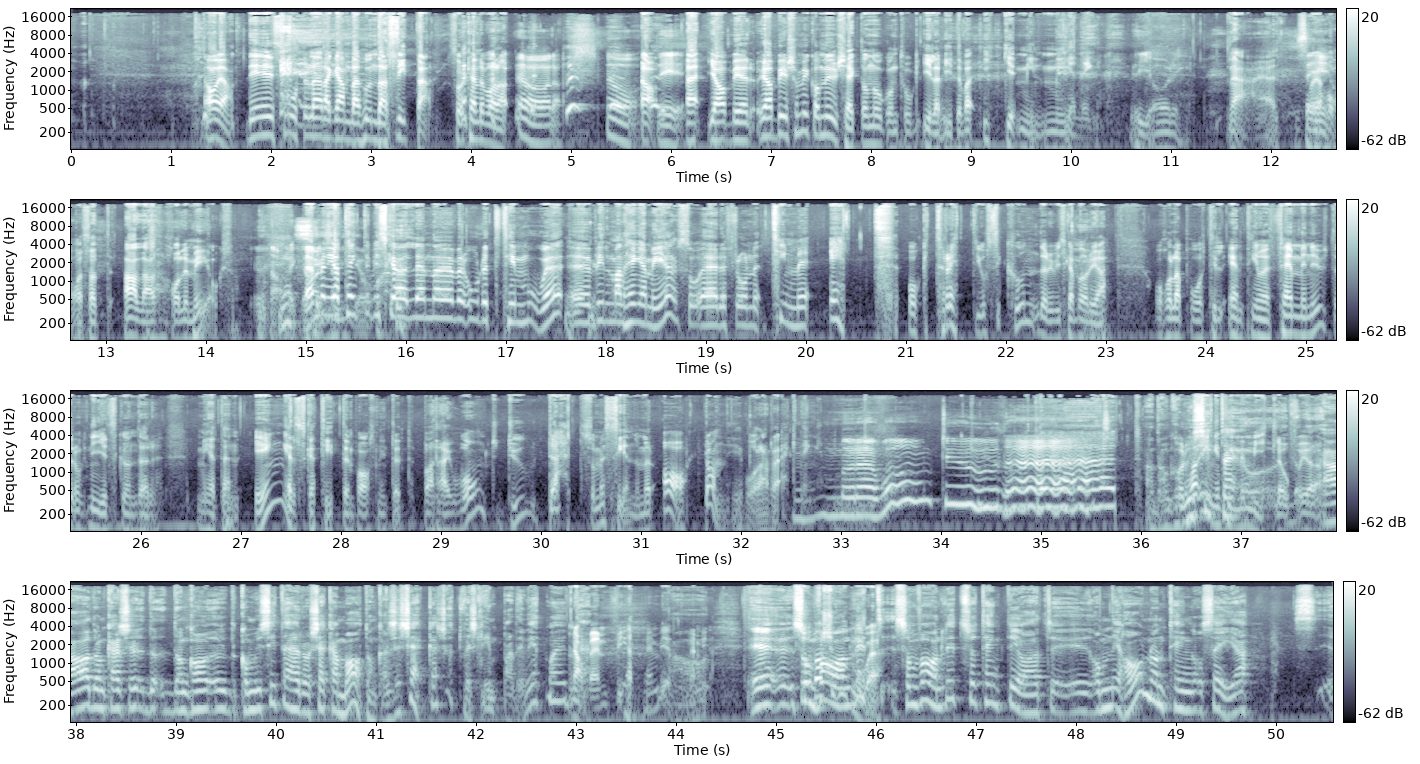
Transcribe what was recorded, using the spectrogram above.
Ja, ja, det är svårt att lära gamla hundar sitta. Så kan det vara. Ja, då. ja, Ja, det, nej, jag, ber, jag ber så mycket om ursäkt om någon tog illa vid. Det var icke min mening. det gör inget. Nej, Säger jag jag. hoppas att alla håller med också. Ja, Nej, men jag tänkte vi ska lämna över ordet till Moe. Eh, Vill man hänga med så är det från timme 1 och 30 sekunder vi ska börja och hålla på till en timme, fem minuter och nio sekunder med den engelska titeln på avsnittet But I won't do that som är scen nummer 18 i våran räkning. But I won't do that. Ja, de det har ingenting med Meatloaf att göra. Ja, de kanske... De, de kommer kommer ju sitta här och käka mat. De kanske käkar köttfärslimpa, det vet man ju inte. Ja, vem vet, vem vet, vem vet. Eh, som, varsågod, Moe. vanligt, som vanligt så tänkte jag att eh, om ni har någonting att säga,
